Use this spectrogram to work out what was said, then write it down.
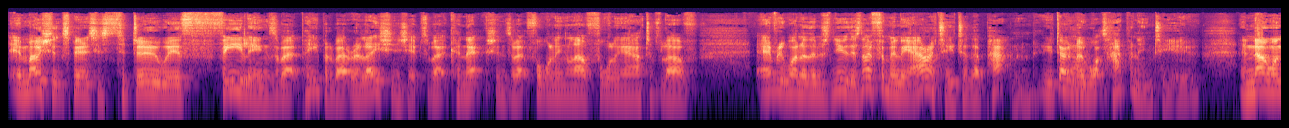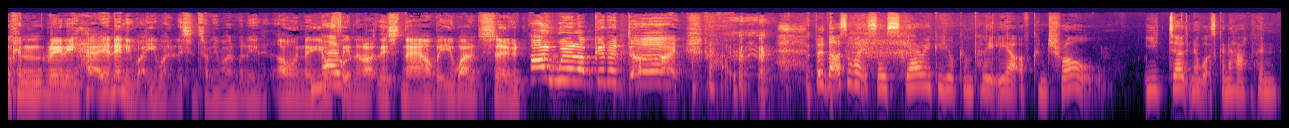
Emotional experiences to do with feelings about people, about relationships, about connections, about falling in love, falling out of love, every one of them is new. There's no familiarity to the pattern. You don't yeah. know what's happening to you, and no one can really. Ha- in any way, you won't listen to anyone, will you? Oh, no, you're no. feeling like this now, but you won't soon. I will. I'm going to die. No. but that's why it's so scary because you're completely out of control. You don't know what's going to happen.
